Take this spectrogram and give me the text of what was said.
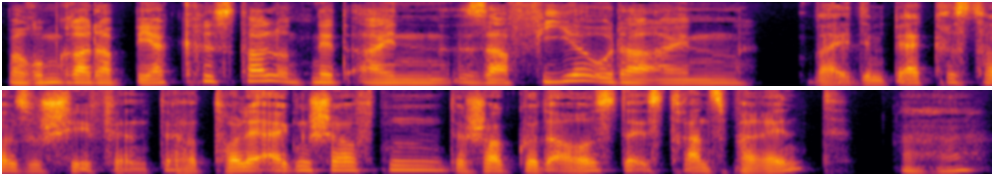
Warum gerade ein Bergkristall und nicht ein Saphir oder ein. weil ich den Bergkristall so schön finde. Der hat tolle Eigenschaften, der schaut gut aus, der ist transparent, Aha.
